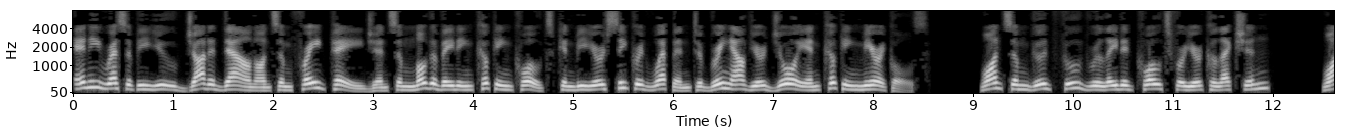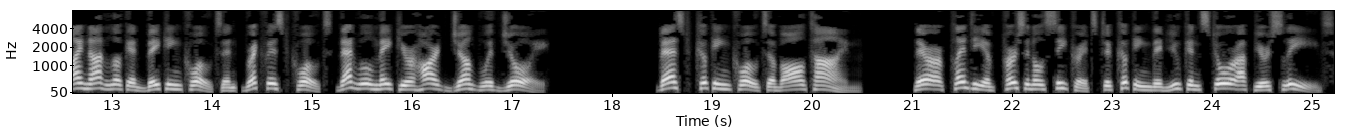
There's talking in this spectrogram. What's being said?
any recipe you've jotted down on some frayed page and some motivating cooking quotes can be your secret weapon to bring out your joy and cooking miracles. Want some good food related quotes for your collection? Why not look at baking quotes and breakfast quotes that will make your heart jump with joy? Best cooking quotes of all time. There are plenty of personal secrets to cooking that you can store up your sleeves.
